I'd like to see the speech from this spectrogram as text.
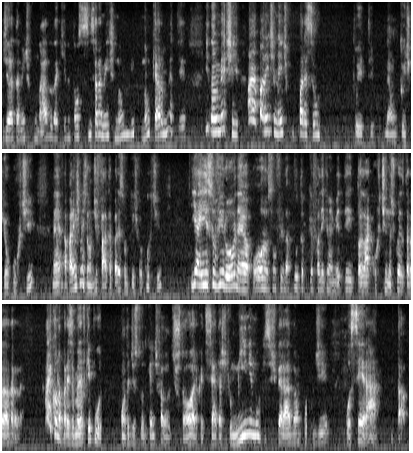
diretamente com nada daquilo, então, sinceramente, não, não quero me meter. E não me meti. Aí, aparentemente, apareceu um tweet, né, um tweet que eu curti, né, aparentemente não, de fato, apareceu um tweet que eu curti, e aí isso virou, né, porra, eu sou um filho da puta porque eu falei que não me meter e tô lá curtindo as coisas, tarará, tarará. Aí quando apareceu, mas eu fiquei puto conta disso tudo que a gente falou, de histórico, etc. Acho que o mínimo que se esperava é um pouco de, pô, será? E tal.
